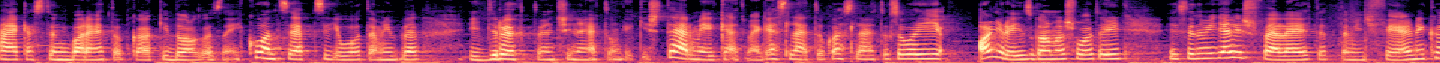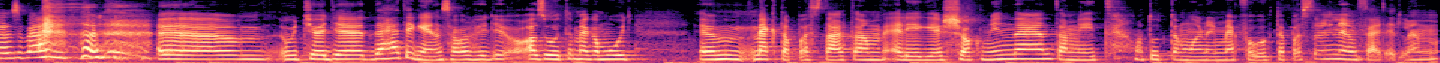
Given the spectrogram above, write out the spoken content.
elkezdtünk barátokkal kidolgozni egy koncepciót, amiből így rögtön csináltunk egy kis terméket, meg ezt láttuk, azt láttuk, szóval így annyira izgalmas volt, hogy így, és szerintem így el is felejtettem így félni közben. Úgyhogy, de hát igen, szóval, hogy azóta meg amúgy Megtapasztaltam eléggé sok mindent, amit ha tudtam volna, hogy meg fogok tapasztalni, nem feltétlenül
